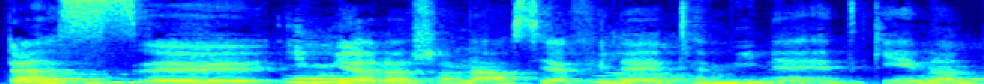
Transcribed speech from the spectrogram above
dass äh, ihm ja da schon auch sehr viele Termine entgehen und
